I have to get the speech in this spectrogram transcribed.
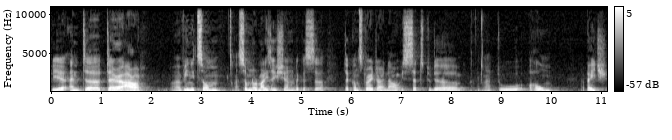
Yeah, and there are we need some some normalization because the constraint right now is set to the uh, to home page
